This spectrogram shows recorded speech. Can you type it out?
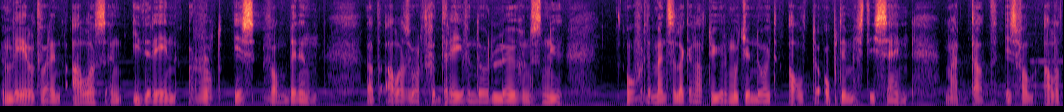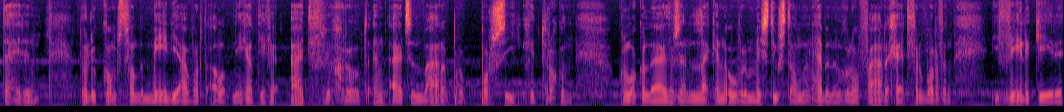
een wereld waarin alles en iedereen rot is van binnen. Dat alles wordt gedreven door leugens. Nu, over de menselijke natuur moet je nooit al te optimistisch zijn, maar dat is van alle tijden. Door de komst van de media wordt al het negatieve uitvergroot en uit zijn ware proportie getrokken. Klokkenluiders en lekken over mistoestanden hebben een geloofwaardigheid verworven die vele keren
